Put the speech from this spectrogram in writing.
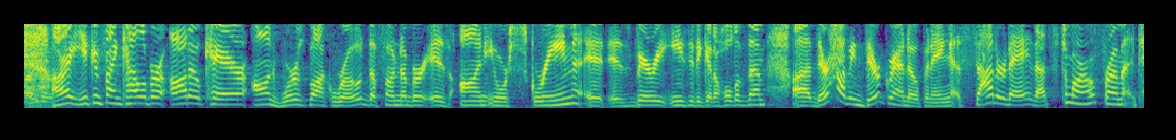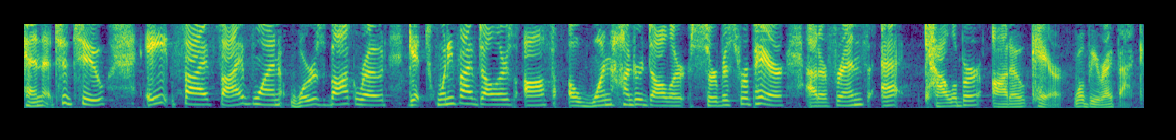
All right, you can find Caliber Auto Care on Wurzbach Road. The phone number is on your screen. It is very easy to get a hold of them. Uh, they're having their grand opening Saturday. That's tomorrow from 10 to 2. 8551 Wurzbach Road. Get $25 off a $100 service repair at our friends at Caliber Auto Care. We'll be right back.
